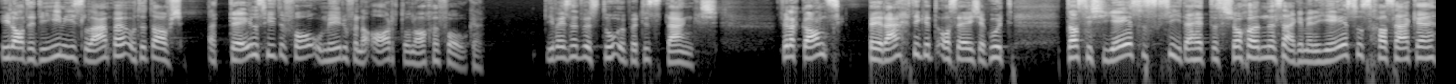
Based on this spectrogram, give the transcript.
ich lade dich in mein Leben und du darfst ein Teil sein davon und mir auf eine Art nachfolgen. Ich weiß nicht, was du über das denkst. Vielleicht ganz berechtigt auch sagst, ja gut, das war Jesus der hat das schon können sagen. Wenn Jesus kann sagen,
